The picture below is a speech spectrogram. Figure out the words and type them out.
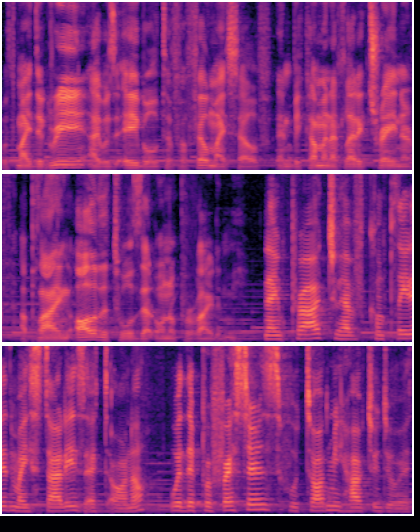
With my degree, I was able to fulfill myself and become an athletic trainer, applying all of the tools that ONO provided me. And I'm proud to have completed my studies at ONO with the professors who taught me how to do it.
